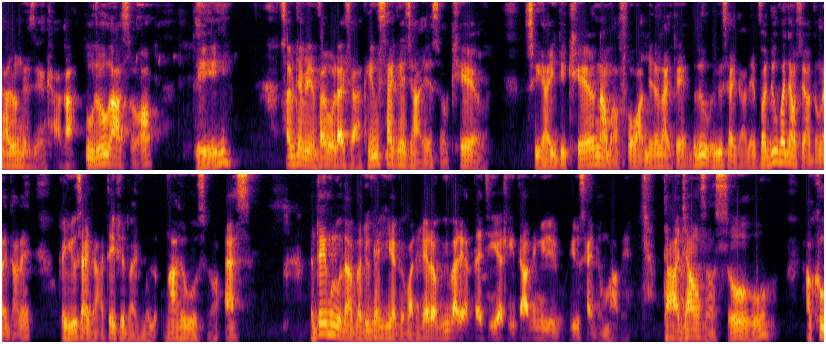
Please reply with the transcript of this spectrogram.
ငါတို့ငယ်စဉ်အခါကသူတို့ကဆိုတော့ဒီ subject ပြင် verb ကိုလိုက်ရှာ view စိုက်ခဲ့ကြရဲဆိုတော့ care ဆရာကြီးဒီ care နောက်မှာ for အမြင်လိုက်တယ်ဘလို့ view စိုက်တာလဲ value ဘာကြောင့်ဆရာသုံးလိုက်တာလဲ view စိုက်တာအတိတ်ဖြစ်သွားပြီမို့လို့ငါတို့ကိုဆိုတော့ s အတိတ်မလို့ဒါ value နဲ့ရေးရပြပါတကယ်တော့မိဘတွေအသက်ကြီးရထိသားသမီးတွေကို view site တုံးပါပဲဒါကြောင့်ဆိုတော့ so အခု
